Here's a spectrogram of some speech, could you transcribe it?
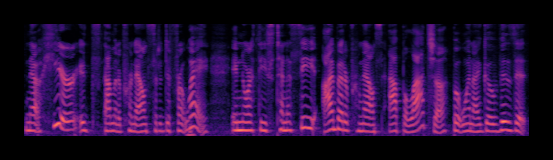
Now here it's I'm going to pronounce it a different way. In Northeast Tennessee, I better pronounce Appalachia, but when I go visit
